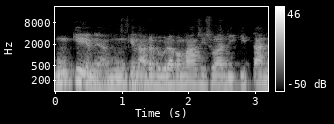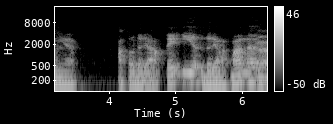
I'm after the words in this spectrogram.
mungkin ya, mungkin Hmm. ada beberapa mahasiswa di kita nih ya, atau dari anak TI atau dari anak mana, Ya.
